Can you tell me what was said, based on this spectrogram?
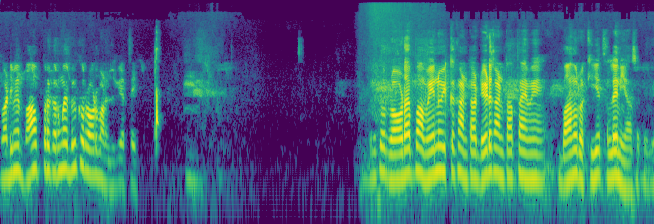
ਤੁਹਾਡੀ ਮੈਂ ਬਾਹ ਉੱਪਰ ਕਰੂੰਗਾ ਬਿਲਕੁਲ ਰੋਡ ਬਣ ਜੂਗੀ ਇੱਥੇ। ਹੀ। ਬਿਲਕੁਲ ਰੋਡ ਹੈ ਭਾਵੇਂ ਇਹਨੂੰ 1 ਘੰਟਾ ਡੇਢ ਘੰਟਾ ਆਪਾਂ ਐਵੇਂ ਬਾਹ ਨੂੰ ਰੱਖੀਏ ਥੱਲੇ ਨਹੀਂ ਆ ਸਕੇਗੀ।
